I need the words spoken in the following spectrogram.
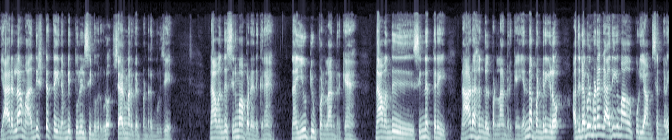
யாரெல்லாம் அதிர்ஷ்டத்தை நம்பி தொழில் செய்பவர்களோ ஷேர் மார்க்கெட் பண்ணுறேன் குருஜி. நான் வந்து சினிமா படம் எடுக்கிறேன். நான் யூடியூப் பண்ணலான்னு இருக்கேன். நான் வந்து சின்னத்திரை நாடகங்கள் பண்ணலான்னு இருக்கேன். என்ன பண்ணுறீங்களோ அது டபுள் மடங்கு அதிகமாகக்கூடிய அம்சங்களை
